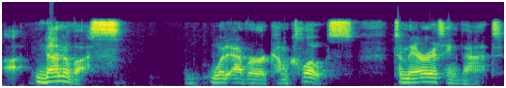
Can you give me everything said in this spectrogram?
uh, none of us would ever come close to meriting that.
